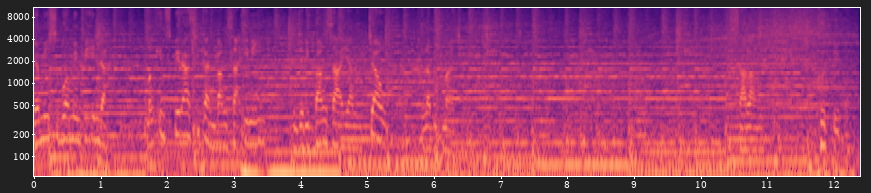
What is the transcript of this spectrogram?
demi sebuah mimpi indah menginspirasikan bangsa ini menjadi bangsa yang jauh lebih maju. Salam good people.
